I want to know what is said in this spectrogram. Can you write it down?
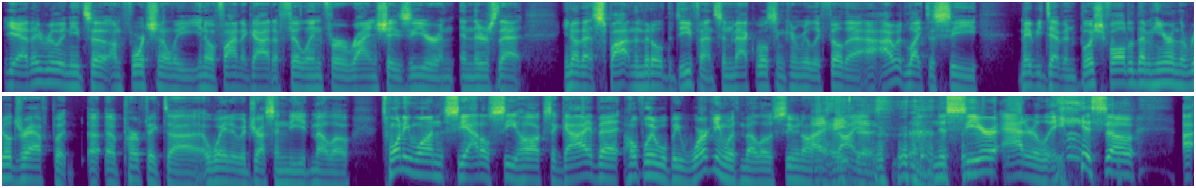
Yeah, they really need to, unfortunately, you know, find a guy to fill in for Ryan Shazier, and and there's that, you know, that spot in the middle of the defense, and Mack Wilson can really fill that. I, I would like to see maybe Devin Bush fall to them here in the real draft, but a, a perfect uh, a way to address a need. Mello, twenty one, Seattle Seahawks, a guy that hopefully will be working with Mello soon on I his hate diet. Nasir Adderley. so. I,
